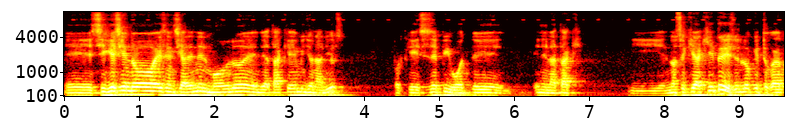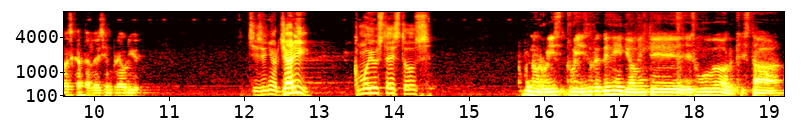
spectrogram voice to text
eh, sigue siendo esencial en el módulo de, de, ataque de Millonarios, porque es ese pivote en el ataque. Y él no se queda quieto y eso es lo que toca rescatarle siempre a Uribe. Sí, señor. Yari, ¿cómo vio usted estos? Bueno, Ruiz, Ruiz definitivamente es un jugador que está,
